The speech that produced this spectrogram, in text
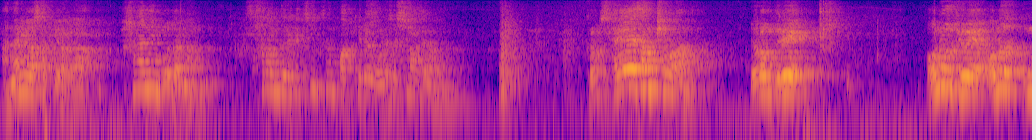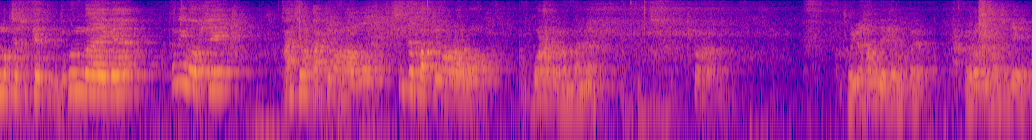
아나니와 삽비라가 하나님보다는 사람들에게 칭찬받기를 원해서 신앙생활합니다. 그럼 세상 피곤합니다. 여러분들이 어느 교회, 어느 공동체 속해 있든 누군가에게 끊임없이 관심을 받기만 하고 칭찬받기만 하고 뭘 하려고 한다면 피곤할 거예요. 돌려서 한번 얘기해 볼까요? 여러분 자식이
